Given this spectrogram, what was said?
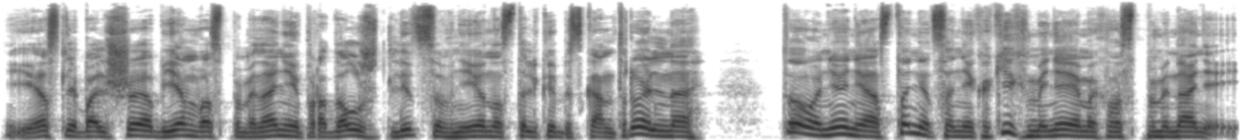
Если большой объем воспоминаний продолжит длиться в неё настолько бесконтрольно, то у неё не останется никаких меняемых воспоминаний.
